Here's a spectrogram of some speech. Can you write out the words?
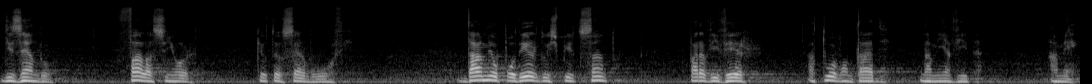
dizendo: Fala, Senhor, que o teu servo ouve. Dá-me o poder do Espírito Santo para viver a tua vontade na minha vida. Amém.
